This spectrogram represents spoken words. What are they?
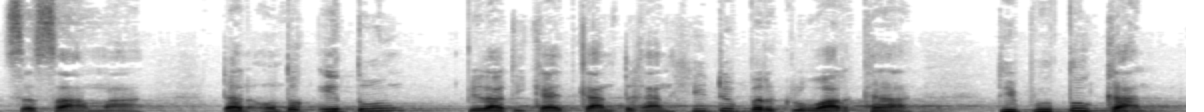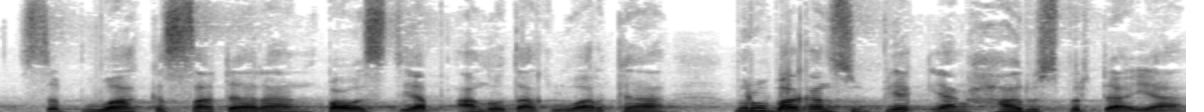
sesama. Dan untuk itu, bila dikaitkan dengan hidup berkeluarga, dibutuhkan sebuah kesadaran bahwa setiap anggota keluarga merupakan subjek yang harus berdaya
